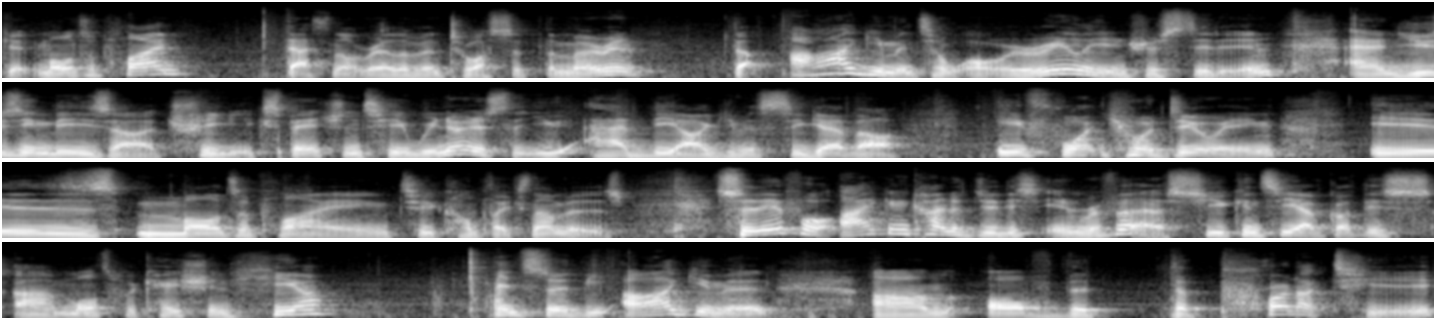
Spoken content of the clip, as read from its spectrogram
get multiplied, that's not relevant to us at the moment the arguments are what we're really interested in. And using these uh, trig expansions here, we notice that you add the arguments together if what you're doing is multiplying two complex numbers. So therefore, I can kind of do this in reverse. You can see I've got this uh, multiplication here. And so the argument um, of the the product here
